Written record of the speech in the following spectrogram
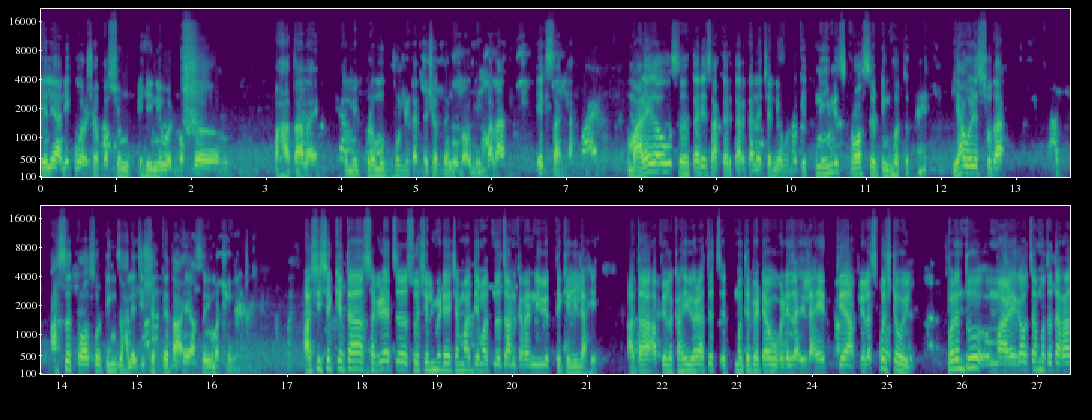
गेल्या अनेक वर्षापासून ही निवडणूक पाहत आलाय. तुम्ही प्रमुख भूमिका त्याच्यात निभावली. मला एक सांगा माळेगाव सहकारी साखर कारखान्याच्या निवडणुकीत नेहमीच क्रॉस सेटिंग होतं. यावेळेस सुद्धा असं क्रॉस वोटिंग झाल्याची शक्यता आहे असंही म्हटलं जातं. अशी शक्यता सगळ्याच सोशल मीडियाच्या माध्यमातून जाणकारांनी व्यक्त केलेली आहे. आता आपल्याला काही वेळातच मतपेट्या उघडे झालेल्या आहेत ते आपल्याला स्पष्ट होईल. परंतु माळेगावचा मतदार हा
